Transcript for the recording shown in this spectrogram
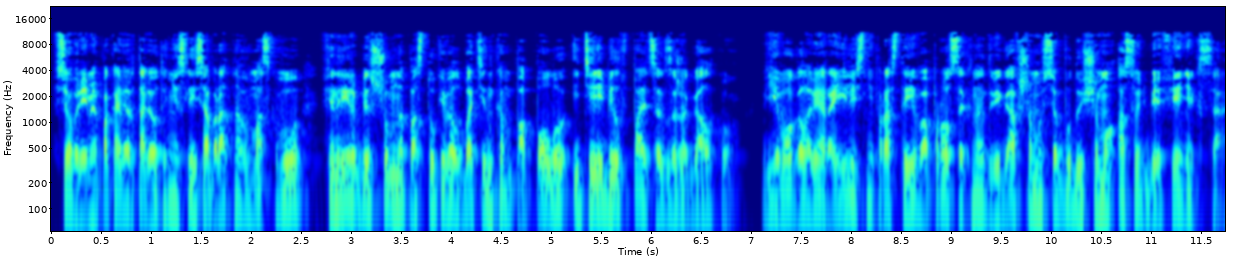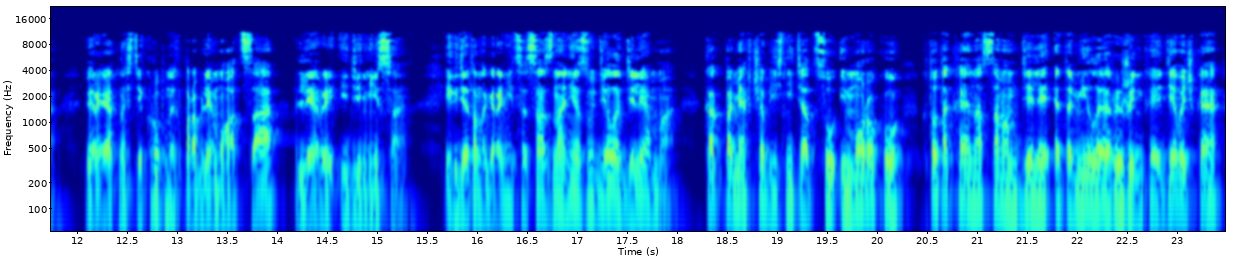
Все время, пока вертолеты неслись обратно в Москву, Фенрир бесшумно постукивал ботинком по полу и теребил в пальцах зажигалку. В его голове роились непростые вопросы к надвигавшемуся будущему о судьбе Феникса, вероятности крупных проблем у отца, Леры и Дениса. И где-то на границе сознания зудела дилемма – как помягче объяснить отцу и Мороку, кто такая на самом деле эта милая рыженькая девочка,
